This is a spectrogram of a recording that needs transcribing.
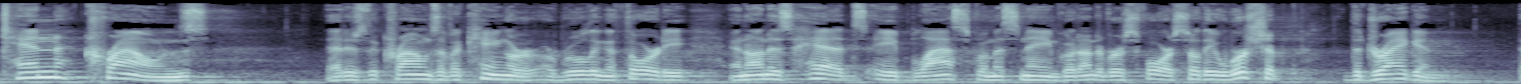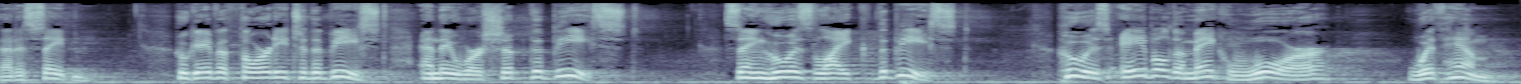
ten crowns, that is, the crowns of a king or a ruling authority, and on his heads a blasphemous name. Go down to verse 4. So they worshiped the dragon, that is Satan, who gave authority to the beast, and they worshiped the beast, saying, Who is like the beast? Who is able to make war with him?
